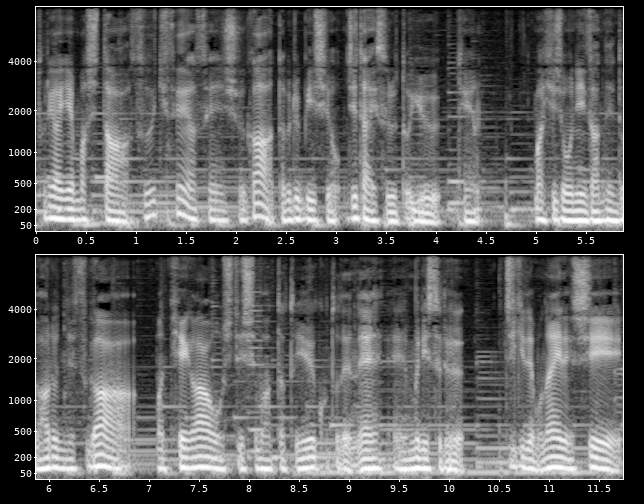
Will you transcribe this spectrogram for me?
取り上げました鈴木誠也選手が WBC を辞退するという点まあ、非常に残念ではあるんですが、まあ、怪我をしてしまったということでね、えー、無理する時期でもないですし、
